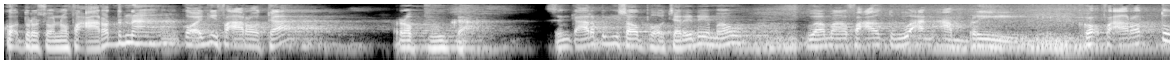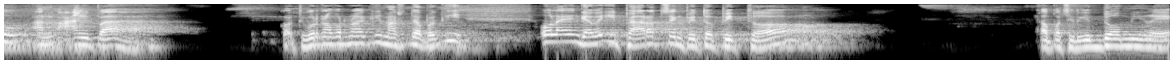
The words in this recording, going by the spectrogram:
Kok terus ana fa'aradna, kok iki fa'arada rabbuka. Sing karep iki sapa? Jarine mau wa ma fa'altu an amri. Kok fa'aradtu an aibah. Kok diwerna-werna iki maksudnya apa iki? Oleh gawe ibarat sing beda-beda. Apa jenenge? Domire.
